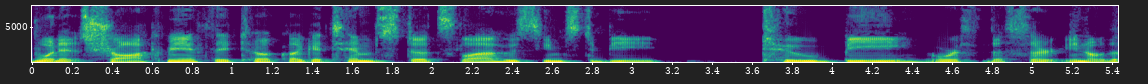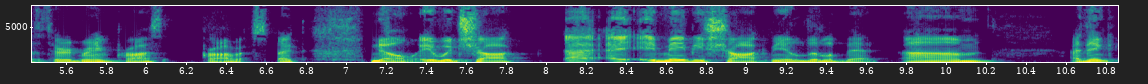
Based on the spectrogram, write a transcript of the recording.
would it shock me if they took like a Tim Stützle, who seems to be two B or the third, you know, the third rank pros- prospect? No, it would shock. Uh, it maybe shock me a little bit. Um, I think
